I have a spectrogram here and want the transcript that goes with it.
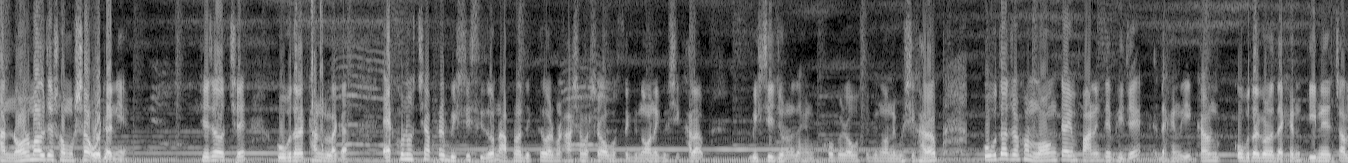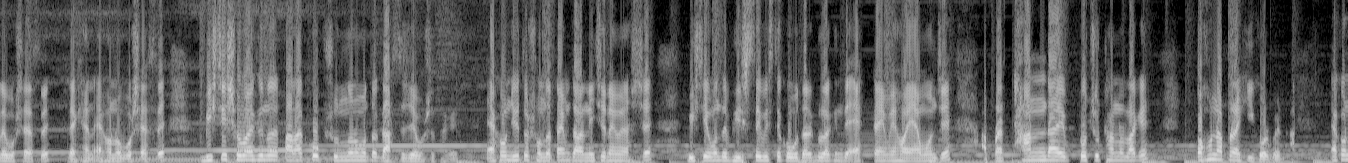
আর নর্মাল যে সমস্যা, ওইটা নিয়ে। সেটা হচ্ছে কবুতারের ঠান্ডা লাগা। এখন হচ্ছে আপনার বৃষ্টির সিজন আপনারা দেখতে পারবেন আশেপাশের অবস্থা কিন্তু অনেক বেশি খারাপ। বৃষ্টির জন্য দেখেন ক্ষোভের অবস্থা কিন্তু অনেক বেশি খারাপ। কবুতর যখন লং টাইম পানিতে ভিজে, দেখেন কারণ কবুতরগুলো দেখেন টিনের চালে বসে আছে, দেখেন, এখনও বসে আছে। বৃষ্টির সময় কিন্তু তারা খুব সুন্দর মতো গাছে যেয়ে বসে থাকে। এখন যেহেতু সন্ধ্যার টাইম তারা নিচে নেমে আসছে। বৃষ্টির মধ্যে ভিজতে ভিজতে কবুতরগুলো কিন্তু এক টাইমে হয় এমন যে, আপনার ঠান্ডায়, প্রচুর ঠান্ডা লাগে, তখন আপনারা কি করবেন? এখন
